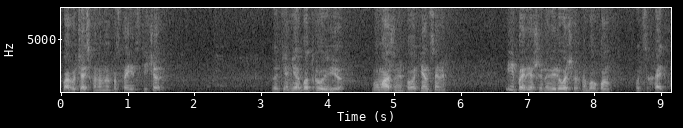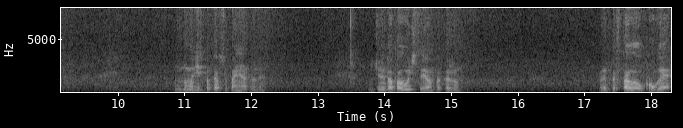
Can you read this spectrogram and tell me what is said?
Пару часиков она постоит, стечет. Затем я оботру ее бумажными полотенцами и повешу на веревочках на балкон подсыхать. Ну, думаю, здесь пока все понятно, да? Ну, что это получится, я вам покажу. Рыбка стала упругая,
